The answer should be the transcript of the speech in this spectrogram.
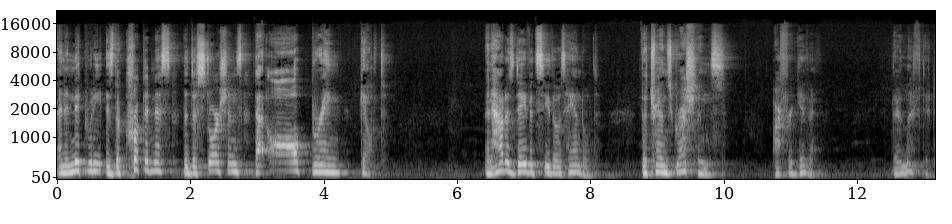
And iniquity is the crookedness, the distortions that all bring guilt. And how does David see those handled? The transgressions are forgiven, they're lifted.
